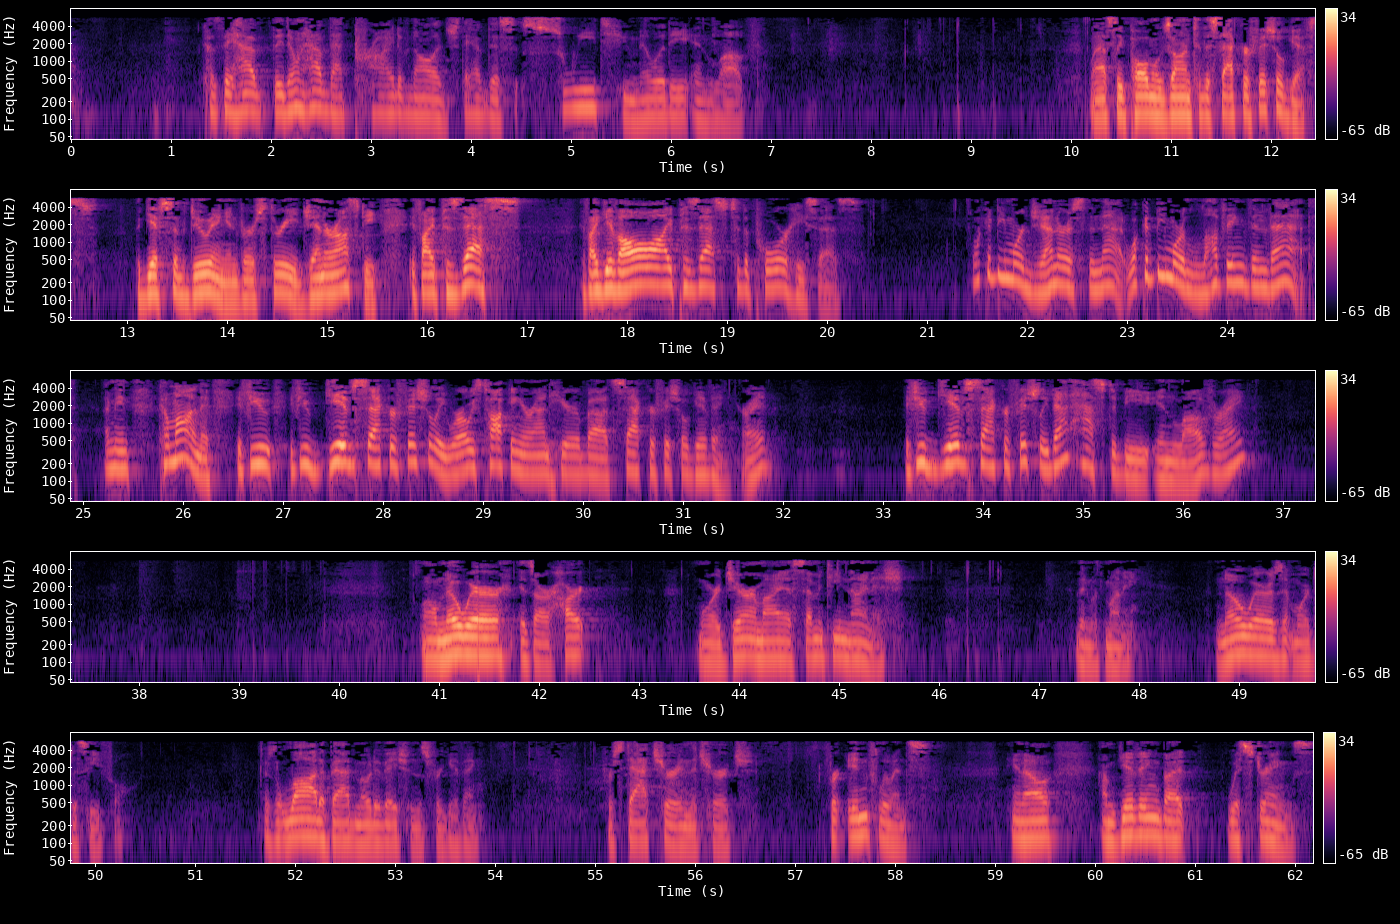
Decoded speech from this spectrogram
Because they have they don't have that pride of knowledge. They have this sweet humility and love. Lastly, Paul moves on to the sacrificial gifts. The gifts of doing in verse 3. Generosity. If I possess, if I give all I possess to the poor, he says. What could be more generous than that? What could be more loving than that? I mean, come on. If you, if you give sacrificially, we're always talking around here about sacrificial giving, right? If you give sacrificially, that has to be in love, right? Well, nowhere is our heart more Jeremiah 17:9ish than with money. Nowhere is it more deceitful. There's a lot of bad motivations for giving. For stature in the church, for influence. You know, I'm giving but with strings.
